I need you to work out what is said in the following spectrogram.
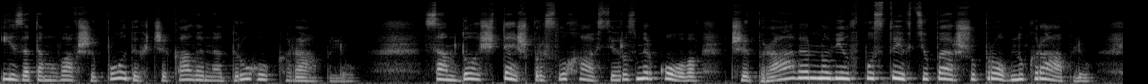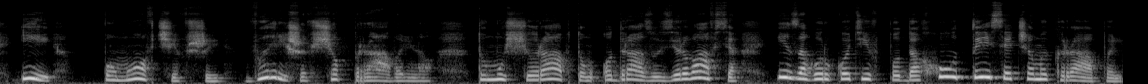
і, затамувавши подих, чекали на другу краплю. Сам дощ теж прислухався розмірковував, чи правильно він впустив цю першу пробну краплю. І, помовчавши, вирішив, що правильно, тому що раптом одразу зірвався і загуркотів по даху тисячами крапель.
